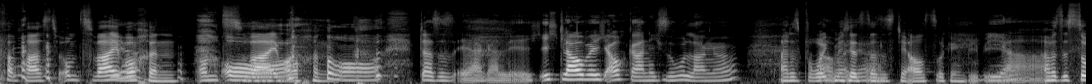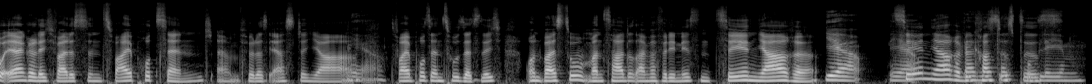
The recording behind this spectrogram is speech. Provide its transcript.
verpasst. Um zwei ja. Wochen. Um oh. zwei Wochen. Oh, das ist ärgerlich. Ich glaube, ich auch gar nicht so lange. Ah, das beruhigt Aber mich jetzt, ja. dass es dir auch so ging, Bibi. Ja. Aber es ist so ärgerlich, weil es sind 2% ähm, für das erste Jahr. Ja. 2% zusätzlich. Und weißt du, man zahlt das einfach für die nächsten zehn Jahre. Ja. Ja, zehn Jahre, wie krass ist das? das Problem.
